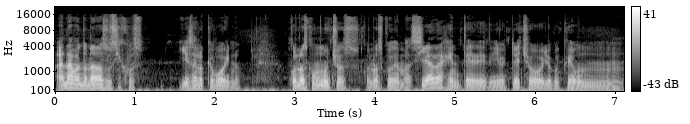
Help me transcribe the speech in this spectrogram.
han abandonado a sus hijos. Y es a lo que voy, ¿no? Conozco muchos, conozco demasiada gente, de, hecho yo creo que un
